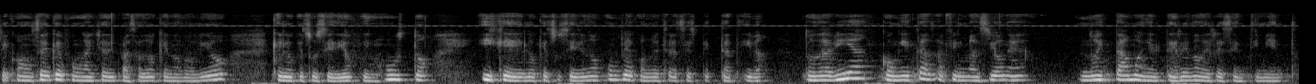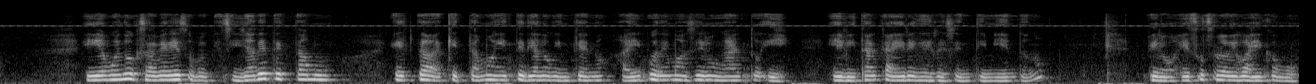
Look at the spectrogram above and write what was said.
reconocer que fue un hecho del pasado que nos dolió, que lo que sucedió fue injusto y que lo que sucedió no cumple con nuestras expectativas. Todavía con estas afirmaciones no estamos en el terreno de resentimiento. Y es bueno saber eso, porque si ya detectamos esta, que estamos en este diálogo interno, ahí podemos hacer un alto y evitar caer en el resentimiento, ¿no? Pero eso se lo dejo ahí como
